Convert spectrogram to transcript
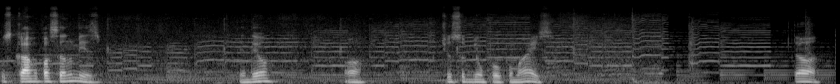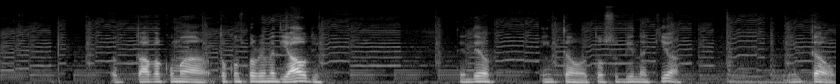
os carros passando mesmo. Entendeu? Ó, deixa eu subir um pouco mais. Então, eu tava com uma... Tô com uns problemas de áudio. Entendeu? Então, eu tô subindo aqui, ó. Então,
